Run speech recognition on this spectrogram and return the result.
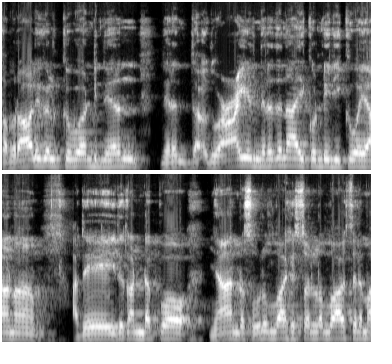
കബറാളികൾക്ക് വേണ്ടി നിര നിര ദുആയിൽ നിരതനായിക്കൊണ്ടിരിക്കുകയാണ്. അതേ ഇത് കണ്ടപ്പോൾ ഞാൻ റസൂലുള്ളാഹി സ്വല്ലല്ലാഹു അലൈഹി വസല്ലം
